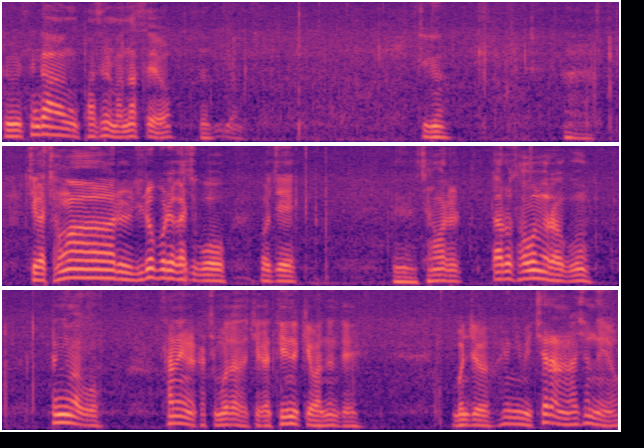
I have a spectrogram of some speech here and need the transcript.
그 생강 밭을 만났어요. 그 지금 아, 제가 장화를 잃어버려 가지고 어제 예, 장화를 따로 사오느라고 형님하고 산행을 같이 못 와서 제가 뒤늦게 왔는데 먼저 형님이 체란을 하셨네요.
